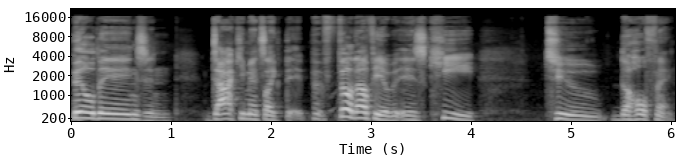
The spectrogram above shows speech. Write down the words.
buildings and documents. Like Philadelphia is key to the whole thing.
